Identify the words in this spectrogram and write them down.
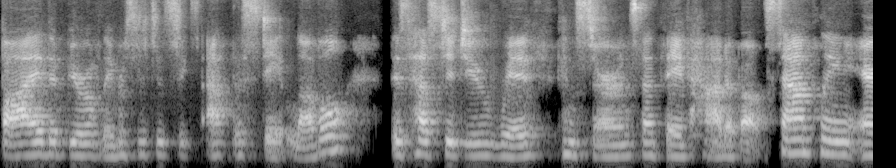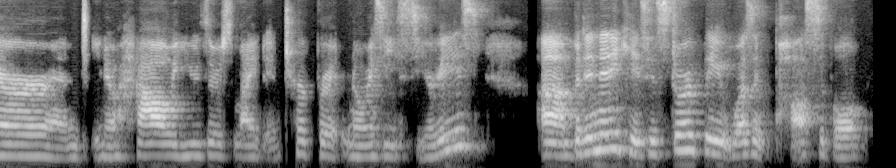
by the Bureau of Labor Statistics at the state level. This has to do with concerns that they've had about sampling error and you know how users might interpret noisy series. Um, but in any case, historically, it wasn't possible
